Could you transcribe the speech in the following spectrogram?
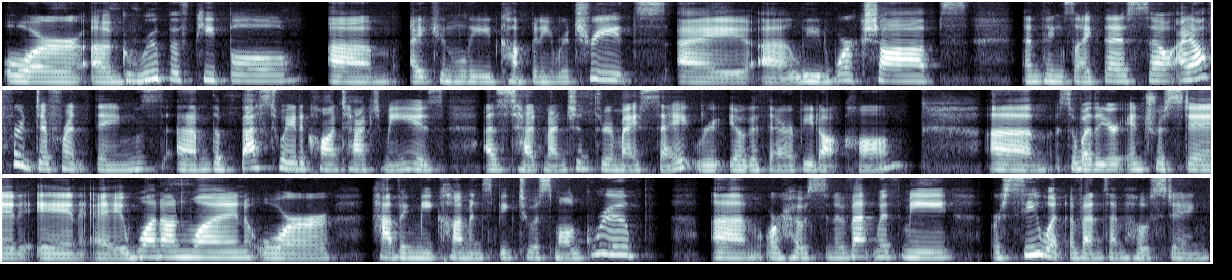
or a group of people. Um, I can lead company retreats, I uh, lead workshops and things like this. So I offer different things. Um, the best way to contact me is, as Ted mentioned, through my site, rootyogatherapy.com. Um, so whether you're interested in a one-on-one or having me come and speak to a small group, um, or host an event with me, or see what events I'm hosting,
